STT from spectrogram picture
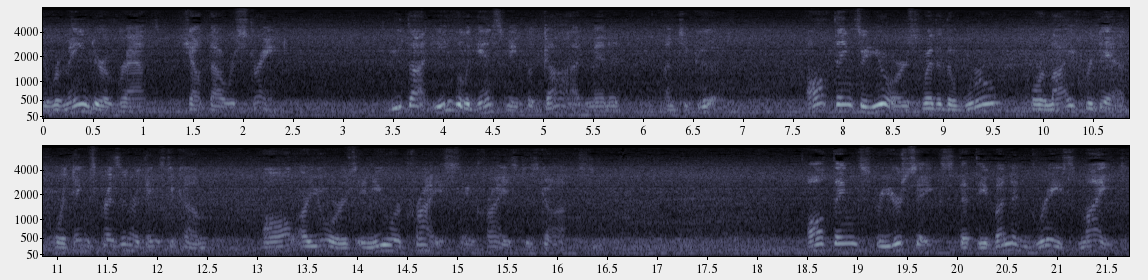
the remainder of wrath shalt thou restrain. You thought evil against me, but God meant it unto good. All things are yours, whether the world or life or death, or things present or things to come, all are yours, and you are Christ, and Christ is God's. All things for your sakes, that the abundant grace might,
